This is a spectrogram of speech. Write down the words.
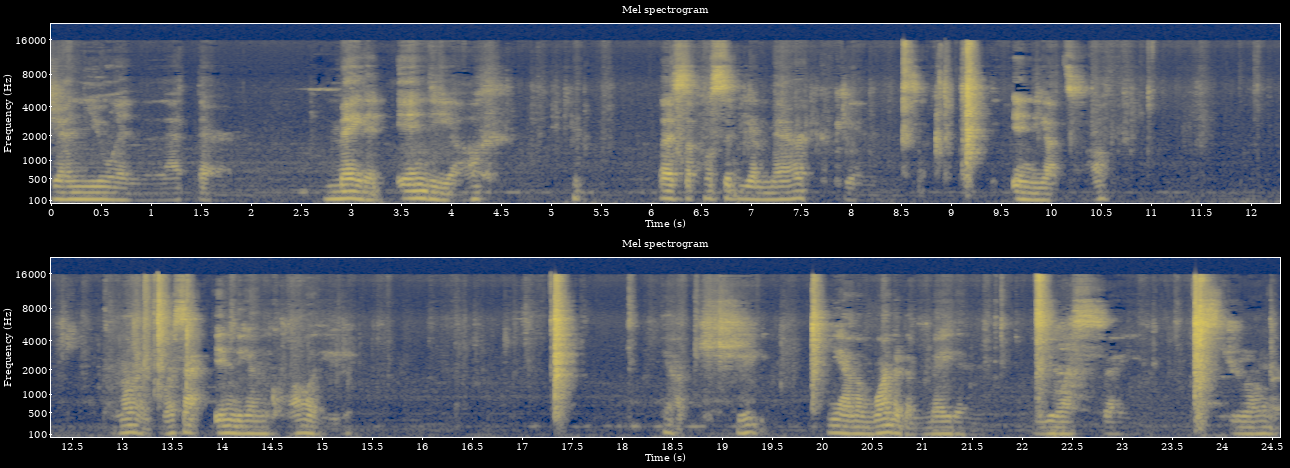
Genuine leather. Made in India. That's supposed to be American. India tough. Come on, where's that Indian quality? Yeah, cheap. Yeah, no wonder the made in USA is stronger.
